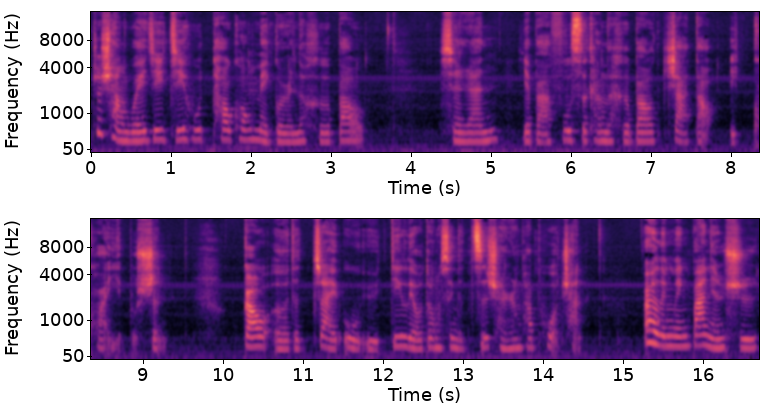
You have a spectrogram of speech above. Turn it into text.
这场危机几乎掏空美国人的荷包，显然也把富士康的荷包炸到一块也不剩。高额的债务与低流动性的资产让他破产。二零零八年时，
